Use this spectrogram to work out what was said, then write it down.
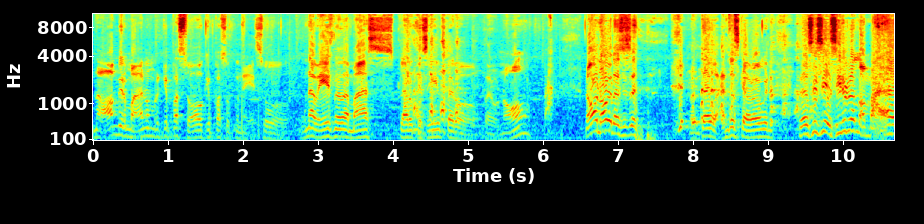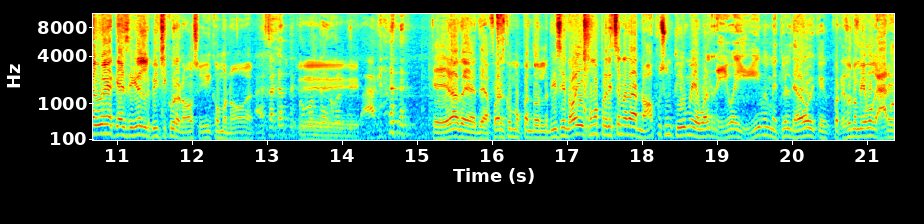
No, mi hermano, hombre, ¿qué pasó? ¿Qué pasó con eso? Una vez nada más, claro que sí, pero, pero no. No, no, gracias a... No te aguantas, cabrón, güey. No sé si decir una mamada, güey, acá decir el pinche cura. No, sí, cómo no. Ah, sácate cómo te dejó el tipo. Que era de, de afuera, es como cuando le dicen, oye, ¿cómo aprendiste a nadar? No, pues un tío me llevó al río y me metió el dedo y que por eso no me iba a ahogar. eh.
